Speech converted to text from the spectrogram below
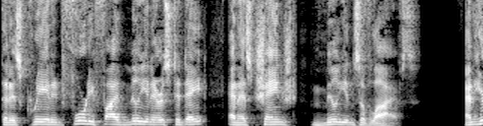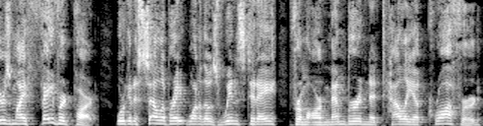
that has created 45 millionaires to date and has changed millions of lives. And here's my favorite part. We're going to celebrate one of those wins today from our member, Natalia Crawford,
